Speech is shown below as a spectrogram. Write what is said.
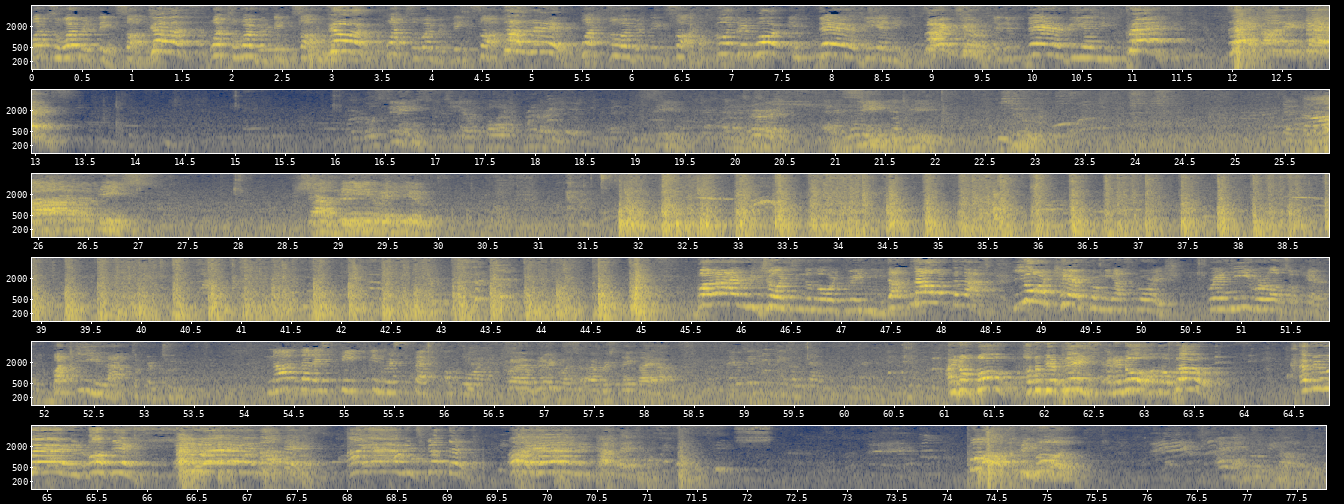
whatsoever things are, Just, whatsoever things are, pure, whatsoever things are, lovely, whatsoever things are, good report, if there be any, virtue, and if there be any, praise, take on these things. those things which ye have careful, but ye lacked opportunity. Not that I speak in respect of one. For I have great whatsoever state uh, I am. I will be content. I know both how to be a abased and I know how to abound. Everywhere in all things. Everywhere in all things. I am instructed. I am instructed. Both to be full. And to be hungry.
